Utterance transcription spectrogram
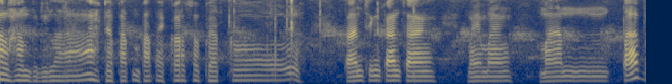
Alhamdulillah dapat empat ekor sobatku. Pancing pancang memang mantap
